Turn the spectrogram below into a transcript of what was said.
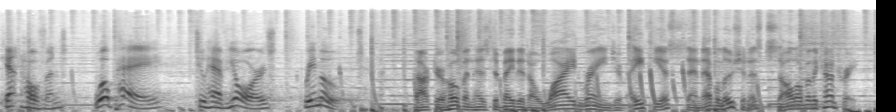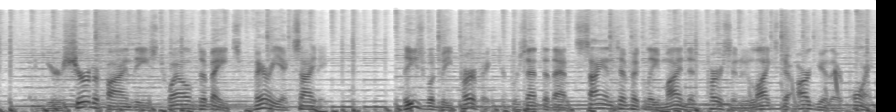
Kent Hovind, will pay to have yours removed. Dr. Hovind has debated a wide range of atheists and evolutionists all over the country. And you're sure to find these 12 debates very exciting. These would be perfect to present to that scientifically minded person who likes to argue their point.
